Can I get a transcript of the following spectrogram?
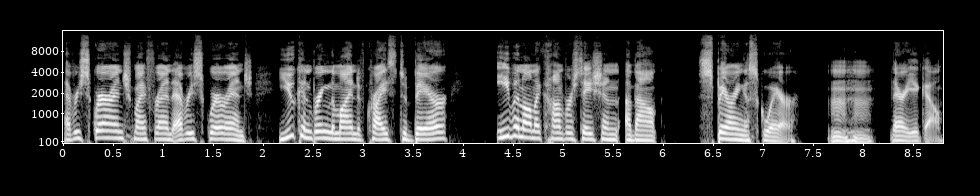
Every square inch, my friend, every square inch. You can bring the mind of Christ to bear, even on a conversation about sparing a square. Mm-hmm. There you go.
